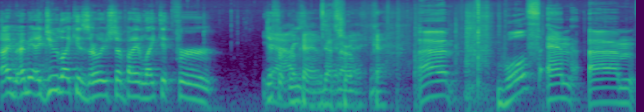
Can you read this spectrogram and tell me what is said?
I, I mean, I do like his earlier stuff, but I liked it for different yeah, okay, reasons. That's okay, Okay. Um, Wolf and um,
